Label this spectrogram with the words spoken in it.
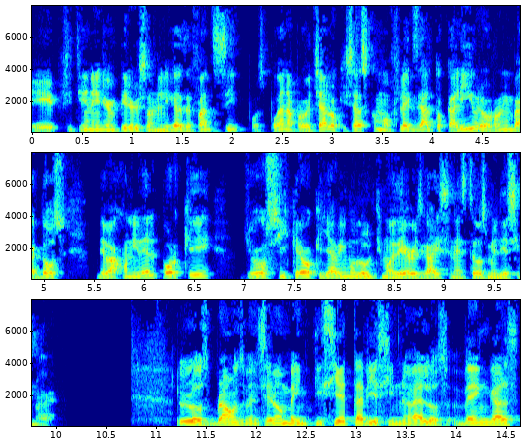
Eh, si tienen Adrian Peterson en ligas de fantasy, pues pueden aprovecharlo quizás como flex de alto calibre o running back 2 de bajo nivel, porque yo sí creo que ya vimos lo último de Darius Guys en este 2019. Los Browns vencieron 27 a 19 a los Bengals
